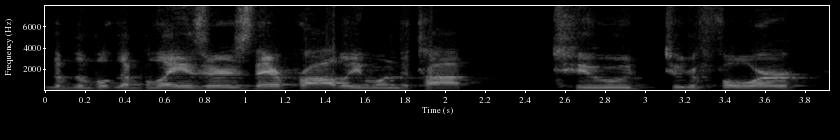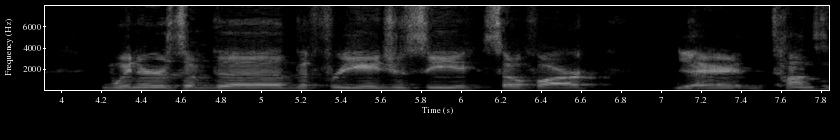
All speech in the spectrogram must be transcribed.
the, the, the Blazers. They're probably one of the top two two to four winners of the the free agency so far. Yeah. They're tons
